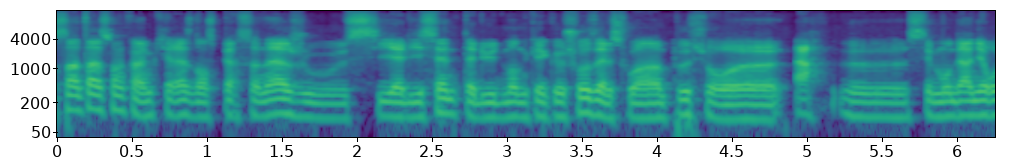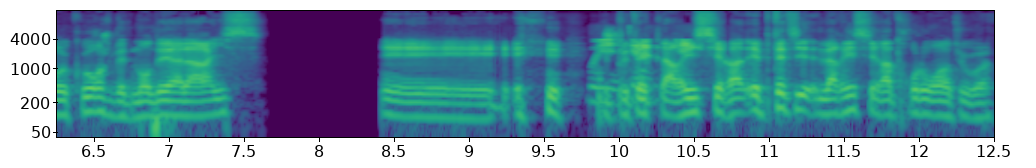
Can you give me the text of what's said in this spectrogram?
ça intéressant quand même qu'il reste dans ce personnage où si Alicent, elle lui demande quelque chose, elle soit un peu sur Ah, c'est mon dernier recours, je vais demander à Laris. Et, et Oui, et peut-être Laris ira, et peut-être Laris ira trop loin, tu vois.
